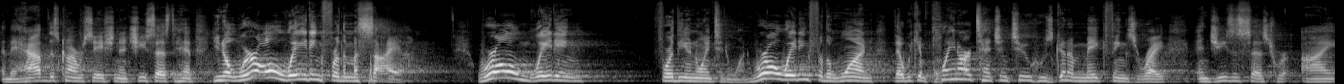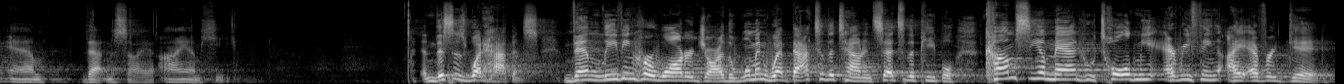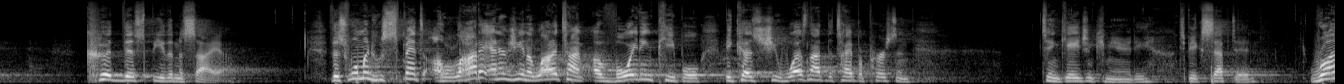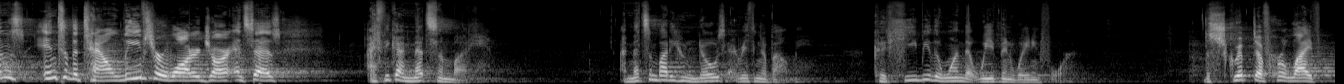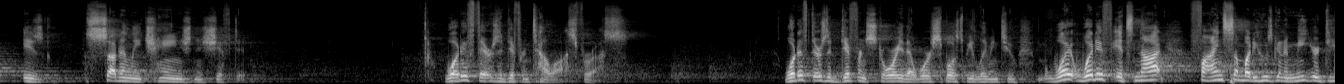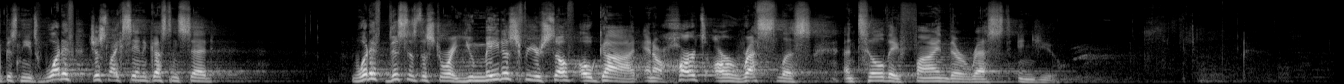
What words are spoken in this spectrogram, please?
And they have this conversation, and she says to him, You know, we're all waiting for the Messiah. We're all waiting for the anointed one. We're all waiting for the one that we can point our attention to who's going to make things right. And Jesus says to her, I am that Messiah. I am He. And this is what happens. Then, leaving her water jar, the woman went back to the town and said to the people, Come see a man who told me everything I ever did. Could this be the Messiah? This woman who spent a lot of energy and a lot of time avoiding people because she was not the type of person to engage in community, to be accepted, runs into the town, leaves her water jar, and says, I think I met somebody. I met somebody who knows everything about me. Could he be the one that we've been waiting for? The script of her life is suddenly changed and shifted. What if there's a different telos for us? What if there's a different story that we're supposed to be living to? What, what if it's not find somebody who's going to meet your deepest needs? What if, just like St. Augustine said, what if this is the story? You made us for yourself, O God, and our hearts are restless until they find their rest in you.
